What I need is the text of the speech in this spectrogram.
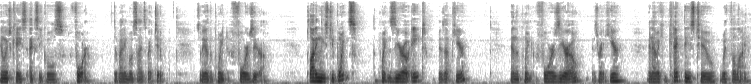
in which case x equals 4, dividing both sides by 2. So we have the point 4, 0. Plotting these two points, the point 0, 8 is up here, and the point 4, 0 is right here, and now we can connect these two with the line.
